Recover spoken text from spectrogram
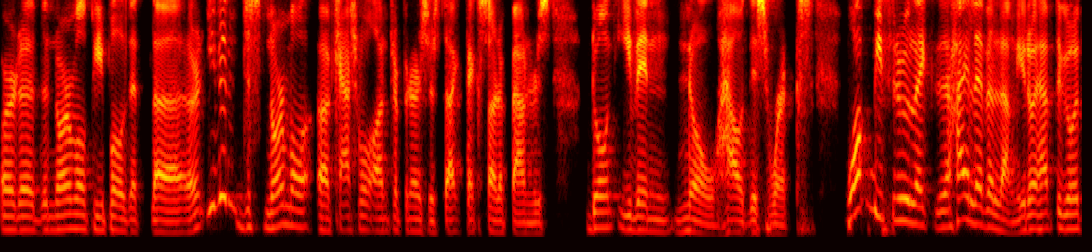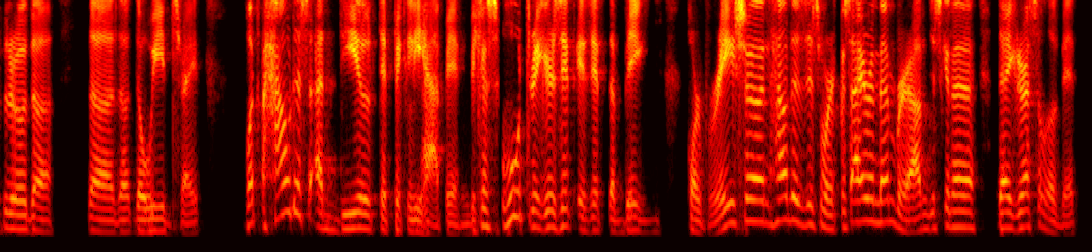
or the, the normal people that, uh, or even just normal uh, casual entrepreneurs or tech, startup founders don't even know how this works. Walk me through like the high level lang. You don't have to go through the, the, the, the weeds, right? But how does a deal typically happen? Because who triggers it? Is it the big corporation? How does this work? Because I remember, I'm just going to digress a little bit.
